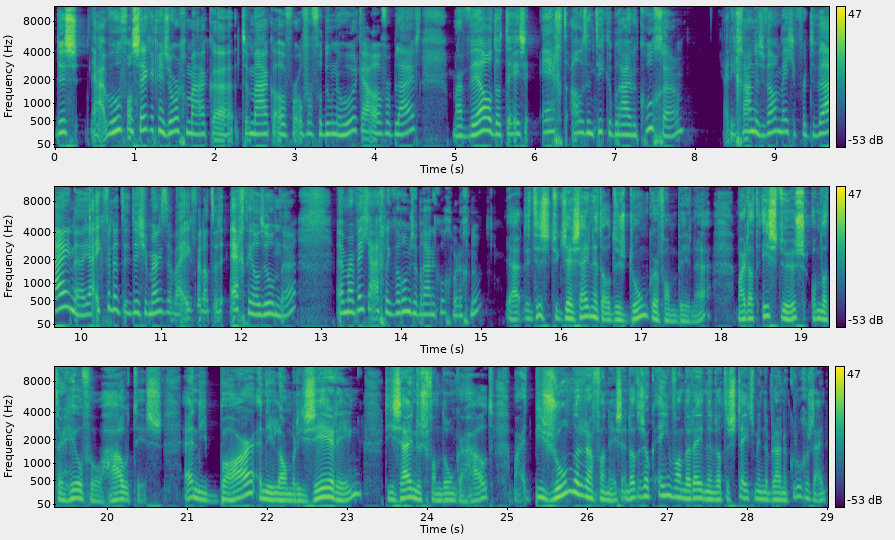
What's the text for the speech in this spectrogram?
Dus ja, we hoeven ons zeker geen zorgen maken, te maken over of er voldoende horeca overblijft. Maar wel dat deze echt authentieke bruine kroegen ja, die gaan dus wel een beetje verdwijnen. Ja, ik vind het, dus je merkt het bij, ik vind dat dus echt heel zonde. Uh, maar weet je eigenlijk waarom ze bruine kroeg worden genoemd? Ja, dit is natuurlijk, jij zei net al, dus donker van binnen. Maar dat is dus omdat er heel veel hout is. En die bar en die lambrisering, die zijn dus van donker hout. Maar het bijzondere daarvan is, en dat is ook een van de redenen dat er steeds minder bruine kroegen zijn,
